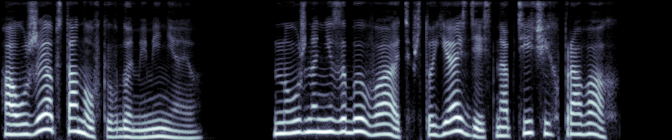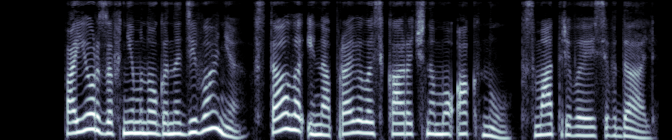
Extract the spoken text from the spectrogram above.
а уже обстановку в доме меняю. Нужно не забывать, что я здесь на птичьих правах. Поёрзав немного на диване, встала и направилась к арочному окну, всматриваясь вдаль.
